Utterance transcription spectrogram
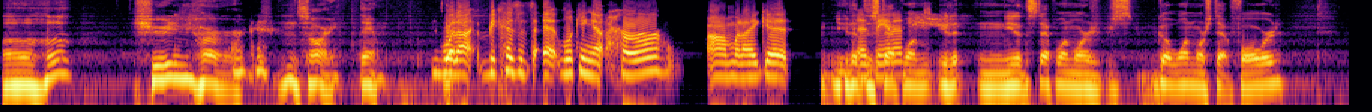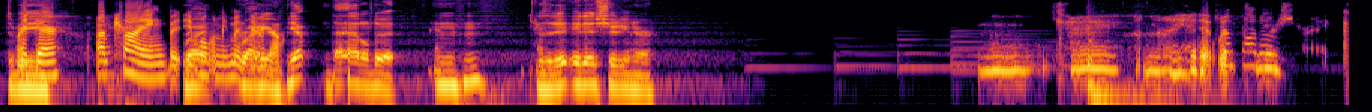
uh huh. Shooting her. Okay. Mm, sorry. Damn. Would I because it's at looking at her? Um, would I get? You'd have to step one. You'd, mm, you'd have to step one more. Go one more step forward. To be Right there. I'm trying, but it won't let me move. right there we here. go. Yep, that'll do it. Mm-hmm. Because it, it is shooting her. Okay, and I hit it with Jump Tinderstrike.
